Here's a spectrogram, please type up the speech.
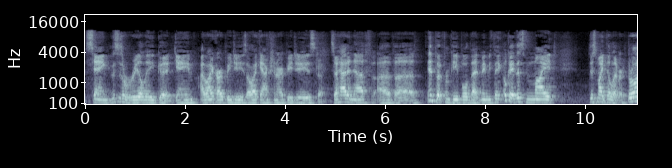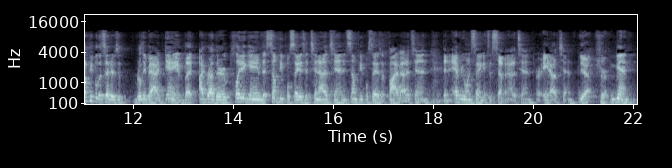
saying this is a really good game. I like RPGs. I like action RPGs. Okay. So I had enough of uh, input from people that made me think, okay, this might this might deliver. There were a lot of people that said it was a really bad game, but I'd rather play a game that some people say is a 10 out of 10 and some people say is a 5 out of 10 than everyone saying it's a 7 out of 10 or 8 out of 10. Yeah, sure. Again,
